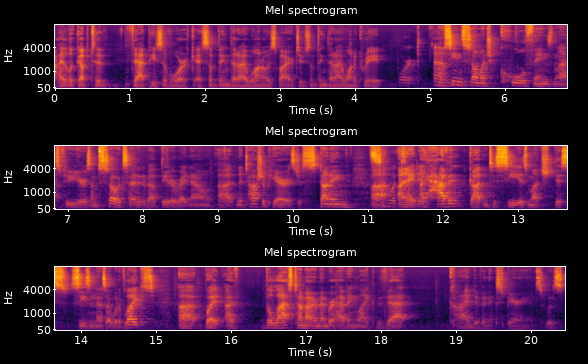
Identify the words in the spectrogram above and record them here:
I look up to that piece of work as something that I want to aspire to, something that I want to create. Um, I've seen so much cool things in the last few years. I'm so excited about theater right now. Uh, Natasha Pierre is just stunning. Uh, So I, excited. I haven't gotten to see as much this season as I would have liked, uh, but I've the last time I remember having like that kind of an experience was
